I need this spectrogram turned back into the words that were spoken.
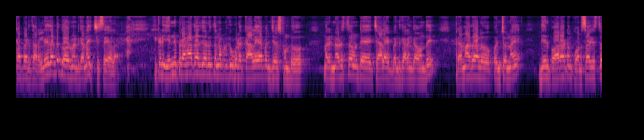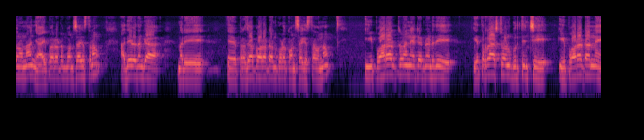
కప్పెడతారు. లేదంటే గవర్నమెంట్ కన్నా ఇచ్చేసేయాలి. ఇక్కడ ఎన్ని ప్రమాదాలు జరుగుతున్నప్పటికీ కూడా కాలయాపన చేసుకుంటూ మరి నడుస్తూ ఉంటే చాలా ఇబ్బందికరంగా ఉంది. ప్రమాదాలు పొంచున్నాయి. దీని పోరాటం కొనసాగిస్తూ ఉన్నాం. న్యాయ పోరాటం కొనసాగిస్తున్నాం. అదేవిధంగా మరి ప్రజా పోరాటాన్ని కూడా కొనసాగిస్తూ ఉన్నాం. ఈ పోరాటం అనేటటువంటిది ఇతర రాష్ట్రాలను గుర్తించి ఈ పోరాటాన్ని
